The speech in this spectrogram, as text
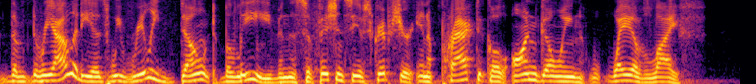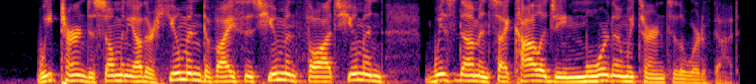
the, the reality is we really don't believe in the sufficiency of Scripture in a practical, ongoing way of life. We turn to so many other human devices, human thoughts, human wisdom and psychology more than we turn to the Word of God.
